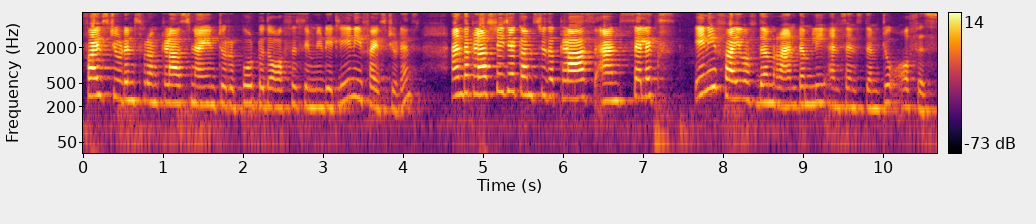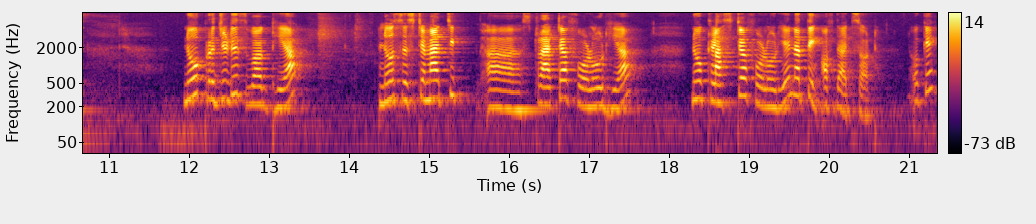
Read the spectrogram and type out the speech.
five students from class 9 to report to the office immediately, any five students. And the class teacher comes to the class and selects any five of them randomly and sends them to office. No prejudice worked here, no systematic uh, strata followed here, no cluster followed here, nothing of that sort. Okay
